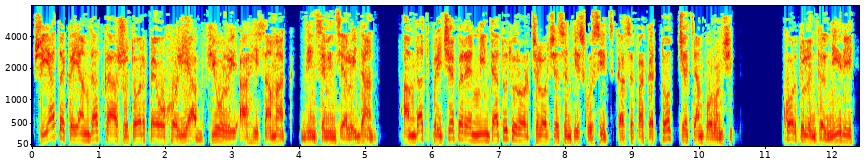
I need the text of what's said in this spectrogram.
Și iată că i-am dat ca ajutor pe Oholiab, fiul lui Ahisamac, din seminția lui Dan. Am dat pricepere în mintea tuturor celor ce sunt iscusiți, ca să facă tot ce ți-am poruncit. Cortul întâlnirii,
